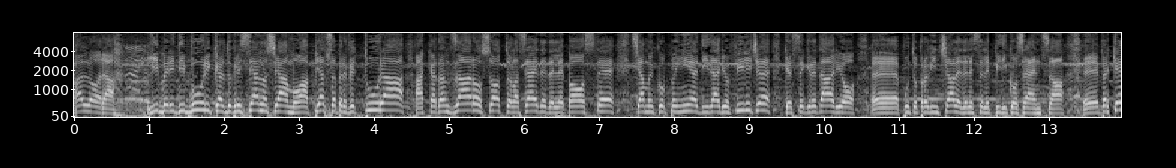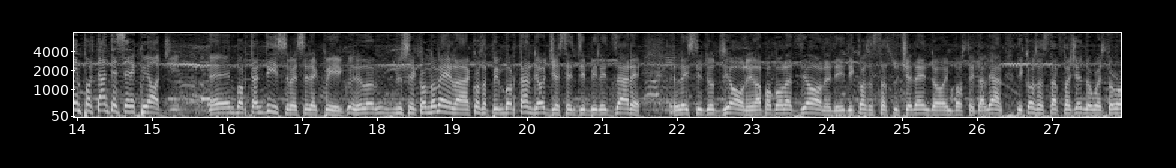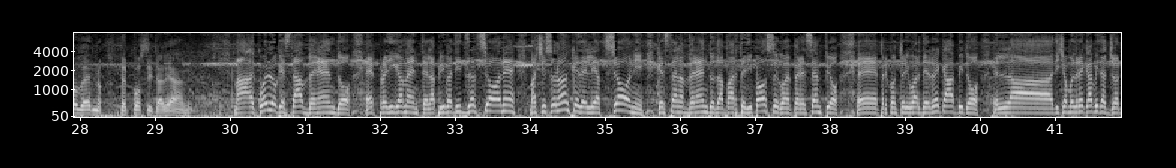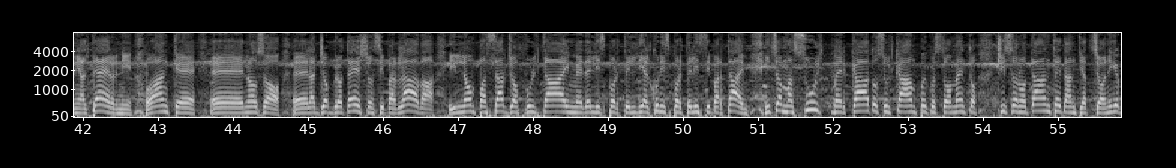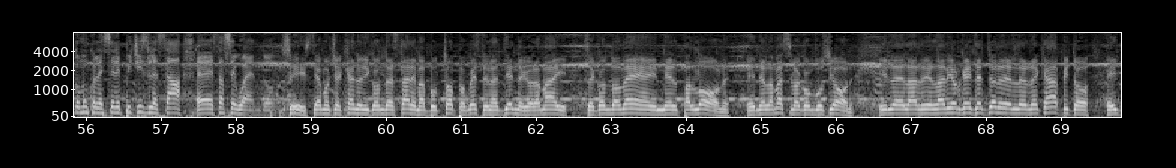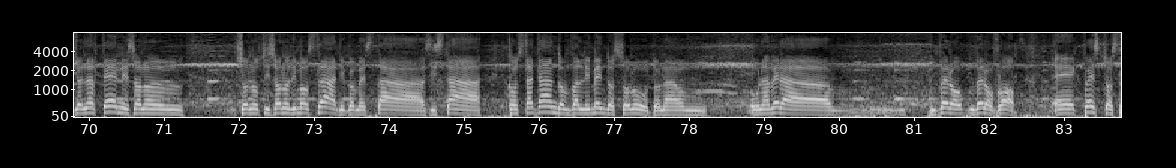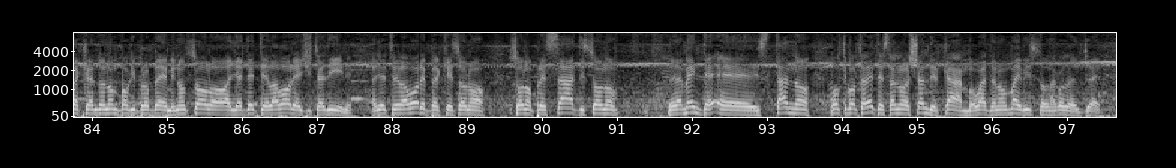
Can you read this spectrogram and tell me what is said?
Allora, Liberi TV, Riccardo Cristiano, siamo a Piazza Prefettura a Catanzaro sotto la sede delle poste, siamo in compagnia di Dario Filice che è segretario eh, appunto provinciale dell'SLP di Cosenza. Eh, perché è importante essere qui oggi? È importantissimo essere qui, secondo me la cosa più importante oggi è sensibilizzare le istituzioni, la popolazione di, di cosa sta succedendo in Poste Italiane, di cosa sta facendo questo governo per Poste Italiane ma quello che sta avvenendo è praticamente la privatizzazione, ma ci sono anche delle azioni che stanno avvenendo da parte di Poste, come per esempio eh, per quanto riguarda il recapito, la, diciamo, il recapito a giorni alterni o anche eh, so, eh, la job rotation si parlava, il non passaggio a full time degli sportelli, alcuni sportellisti part time, insomma sul mercato, sul campo in questo momento ci sono tante tante azioni che comunque l'SLP CISL sta, eh, sta seguendo. Sì, stiamo cercando di contrastare ma purtroppo questa è un'azienda che oramai secondo me è nel pallone e nella massima confusione. Il, la, la, riorganizzazione del recapito e i giorni alterni sono, sono, si sono dimostrati come sta, si sta constatando un fallimento assoluto, una, una vera, un, vero, un vero flop e questo sta creando non pochi problemi, non solo agli addetti ai lavori e ai cittadini, agli addetti ai lavori perché sono, sono pressati, sono veramente eh, stanno, molti portaletri stanno lasciando il campo, guarda non ho mai visto una cosa del genere.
